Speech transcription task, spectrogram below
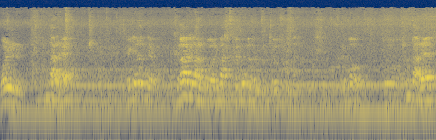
월 한 달에 여기는 이제 그날 그날 뭐 얼마씩 되는 것은 그렇게 없습니다. 그리고 그한 달에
